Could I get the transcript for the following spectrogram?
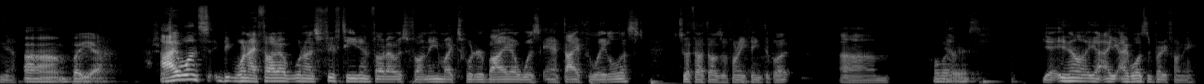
Yeah. Um, but yeah. Sure. I once, when I thought I, when I was 15 and thought I was funny, my Twitter bio was anti-philatelist, so I thought that was a funny thing to put. Um, hilarious. yeah, you know, yeah, I, I wasn't very funny.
